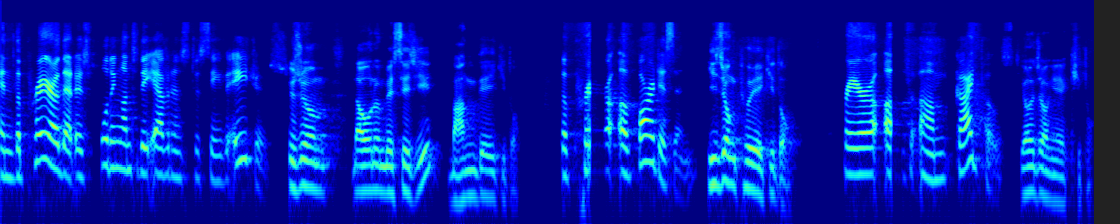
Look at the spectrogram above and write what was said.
And the prayer that is holding on to the evidence to save ages. 요즘 나오는 메시지 망대의 기도, The prayer of partisan, 이정표의 기도, prayer of um, guidepost, 여정의 기도.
